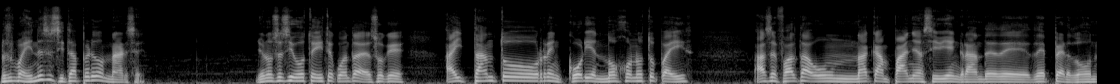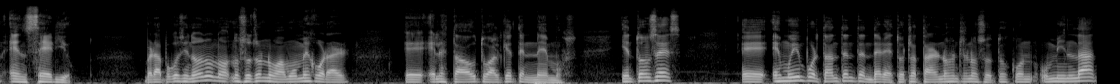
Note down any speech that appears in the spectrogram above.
Nuestro país necesita perdonarse. Yo no sé si vos te diste cuenta de eso, que hay tanto rencor y enojo en nuestro país. Hace falta una campaña así bien grande de, perdón en serio. ¿Verdad? Porque si no, no, nosotros no vamos a mejorar eh, el estado actual que tenemos. Y entonces eh, es muy importante entender esto, tratarnos entre nosotros con humildad.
